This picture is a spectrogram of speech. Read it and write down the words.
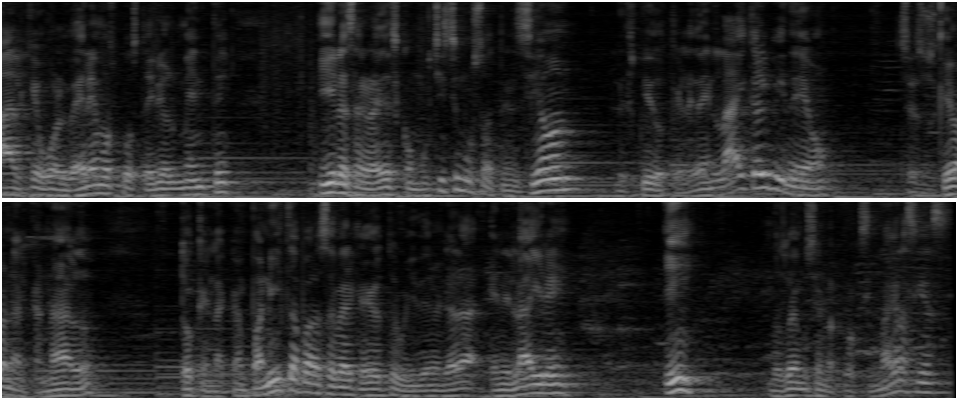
al que volveremos posteriormente y les agradezco muchísimo su atención, les pido que le den like al video, se suscriban al canal, toquen la campanita para saber que hay otro video en el aire y nos vemos en la próxima. Gracias.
